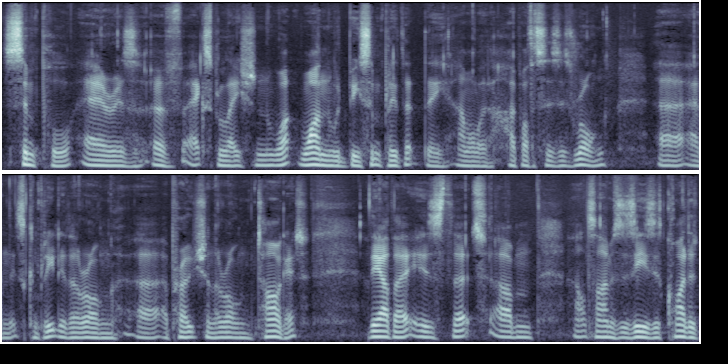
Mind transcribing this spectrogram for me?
simple areas of explanation. One would be simply that the amyloid hypothesis is wrong, uh, and it's completely the wrong uh, approach and the wrong target. The other is that um, Alzheimer's disease is quite a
